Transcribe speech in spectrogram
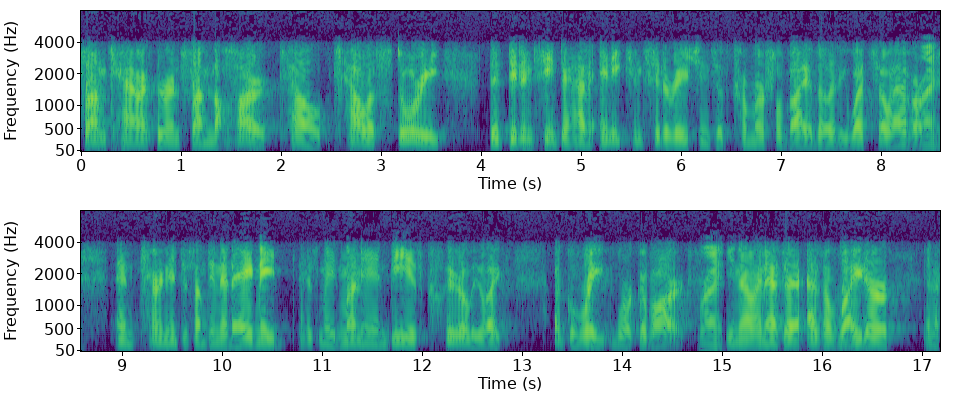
from character and from the heart tell tell a story that didn't seem to have any considerations of commercial viability whatsoever, right. and turn into something that a made has made money and b is clearly like a great work of art. Right. You know, and as a as a writer and a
